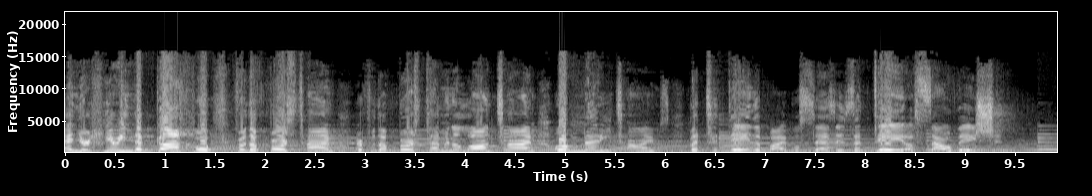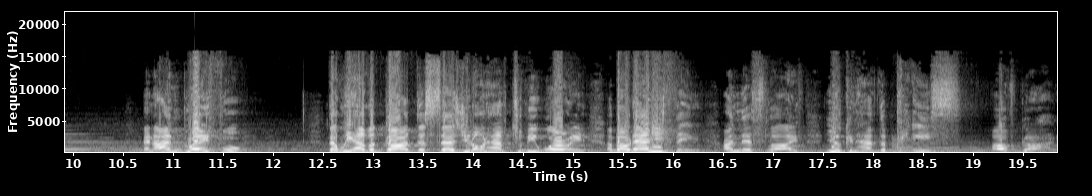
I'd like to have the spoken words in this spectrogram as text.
and you're hearing the gospel for the first time or for the first time in a long time or many times. But today, the Bible says, is a day of salvation. And I'm grateful that we have a God that says you don't have to be worried about anything on this life. You can have the peace of God,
